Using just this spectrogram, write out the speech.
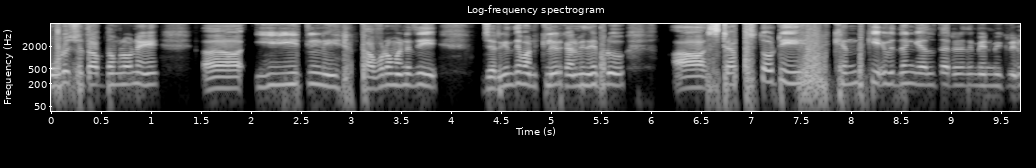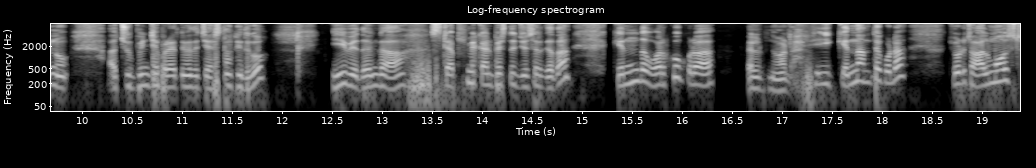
మూడో శతాబ్దంలోనే వీటిని తవ్వడం అనేది జరిగింది. మనకి క్లియర్ కనిపించింది. ఇప్పుడు ఆ స్టెప్స్ తోటి కిందకి ఏ విధంగా ఎళ్తారనేది నేను మీకు నేను చూపించే ప్రయత్నం అయితే చేస్తాను. ఇదిగో ఈ విధంగా స్టెప్స్ మీకు కనిపిస్తుంది చూసారు కదా! కింద వరకు కూడా వెళ్తుంది అనమాట ఈ కింద అంతా కూడా చూడొచ్చు ఆల్మోస్ట్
